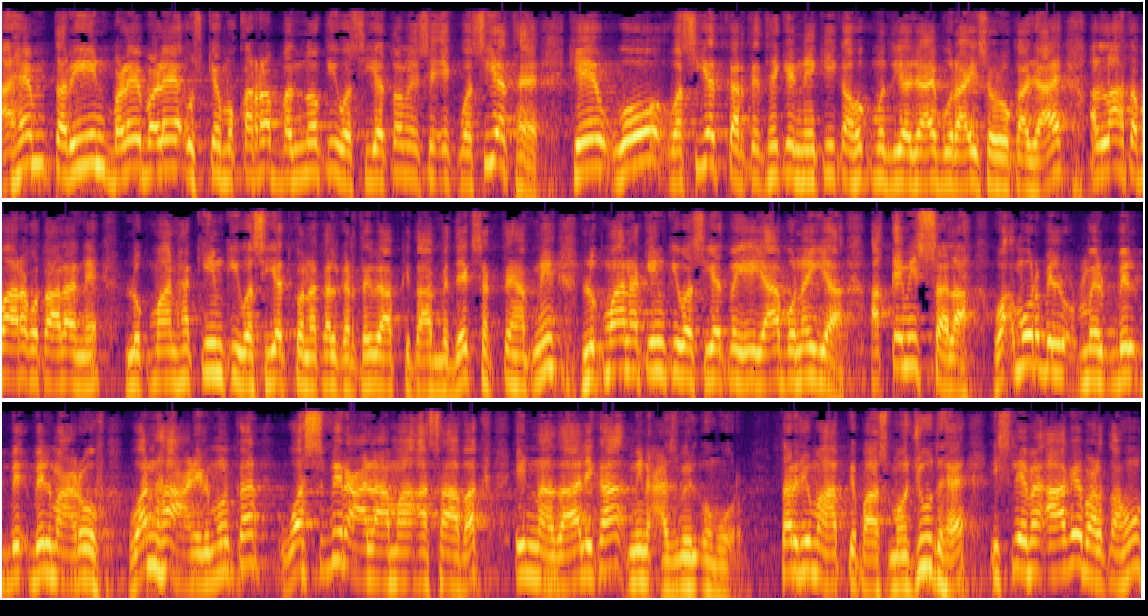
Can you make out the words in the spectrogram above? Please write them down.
اہم ترین بڑے بڑے اس کے مقرب بندوں کی وسیعتوں میں سے ایک وسیعت ہے کہ وہ وسیعت کرتے تھے کہ نیکی کا حکم دیا جائے، برائی سے روکا جائے۔ اللہ تبارک و تعالیٰ نے لکمان حکیم کی وسیعت کو نقل کرتے ہوئے آپ کتاب میں دیکھ سکتے ہیں اپنی۔ لکمان حکیم کی وسیعت میں یہ، یا بنیا عقیم صلاح و امر بال معروف ونہا عن المنکر وصبر علامہ اصابک، ان نادال کا من عزم العمور ترجمہ آپ کے پاس موجود ہے۔ اس لیے میں آگے بڑھتا ہوں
